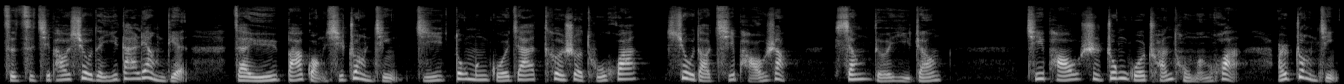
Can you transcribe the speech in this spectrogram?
此次旗袍秀的一大亮点在于把广西壮锦及东盟国家特色图花绣到旗袍上，相得益彰。旗袍是中国传统文化。而壮锦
